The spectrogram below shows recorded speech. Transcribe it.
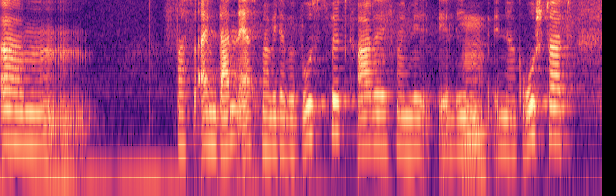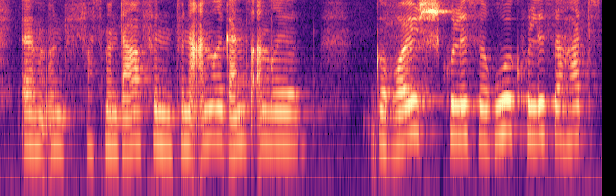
ähm, was einem dann erstmal wieder bewusst wird. Gerade, ich meine, wir, wir leben mhm. in einer Großstadt ähm, und was man da für, für, eine andere, ganz andere Geräuschkulisse, Ruhekulisse hat,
